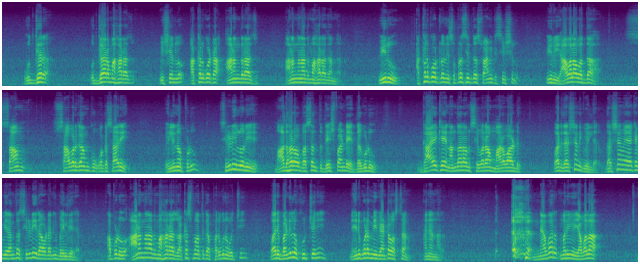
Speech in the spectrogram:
ఉద్గర ఉద్గార మహారాజు విషయంలో అక్కలకోట ఆనందరాజు ఆనందనాథ్ మహారాజు అన్నారు. వీరు అక్కలకోటలోని సుప్రసిద్ధ స్వామికి శిష్యులు. వీరు యావలా వద్ద సాం సావర్గాంకు ఒకసారి వెళ్ళినప్పుడు షిరిడీలోని మాధవరావు బసంత్ దేశపాండే దగుడు గాయకే నందారాం శివరాం మార్వాడ్ వారి దర్శనానికి వెళ్ళారు. దర్శనం అయ్యాక వీరంతా షిరిడీ రావడానికి బయలుదేరారు. అప్పుడు ఆనందనాథ్ మహారాజు అకస్మాత్తుగా పరుగున వచ్చి వారి బండిలో కూర్చొని నేను కూడా మీ వెంట వస్తాను అని అన్నారు. నెవర్ మరియు ఎవల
